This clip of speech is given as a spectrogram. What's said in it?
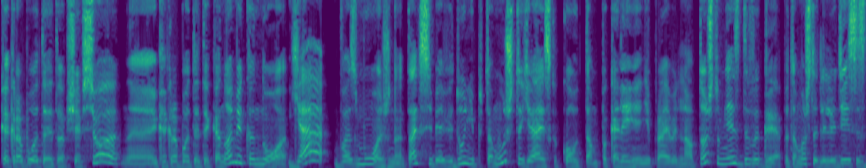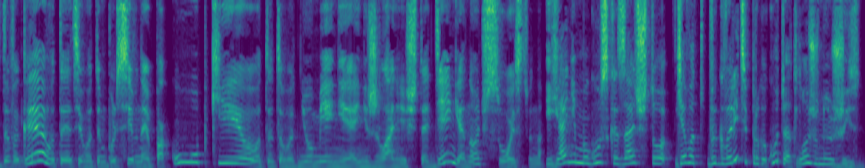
как работает вообще все, э, как работает экономика, но я, возможно, так себя веду не потому, что я из какого-то там поколения неправильно, а потому, что у меня есть ДВГ. Потому что для людей с СДВГ вот эти вот импульсивные покупки, вот это вот неумение и нежелание считать деньги, оно очень свойственно. И я не могу сказать, что... Я вот... Вы говорите про какую-то отложенную жизнь,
